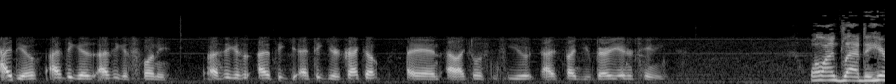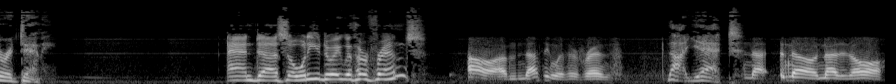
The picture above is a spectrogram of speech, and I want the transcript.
I do. I think it, I think it's funny. I think it's, I think I think you're a crack up, and I like to listen to you. I find you very entertaining. Well, I'm glad to hear it, Danny. And uh, so what are you doing with her friends? Oh, I'm nothing with her friends. Not yet. Not, no, not at all.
